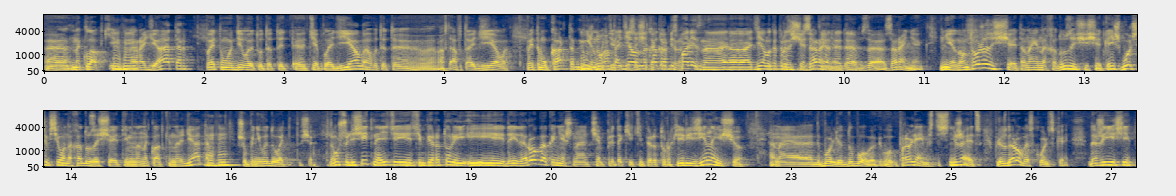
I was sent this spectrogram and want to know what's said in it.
э, накладки на радиатор. Поэтому делают вот это э, теплое одеяло, вот это э, авто- автоодеяло. Поэтому картер Не, ну э, автодело на ходу картера. бесполезно. а Отдело, которое защищает Заранее, радиатор, да, да. да, заранее. Не, но он тоже защищает, она и на ходу защищает. Конечно, больше всего на ходу защищает именно накладки на радиатор, чтобы не выдувать это все. Потому Потому что действительно эти температуры, и, да и дорога, конечно, чем при таких температурах, и резина еще, она более дубовая, управляемость снижается. Плюс дорога скользкая. Даже если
